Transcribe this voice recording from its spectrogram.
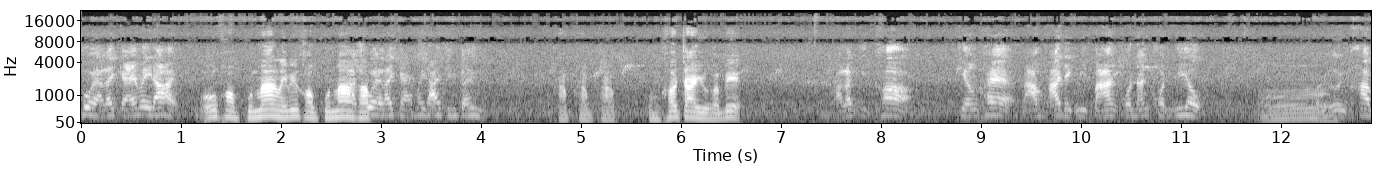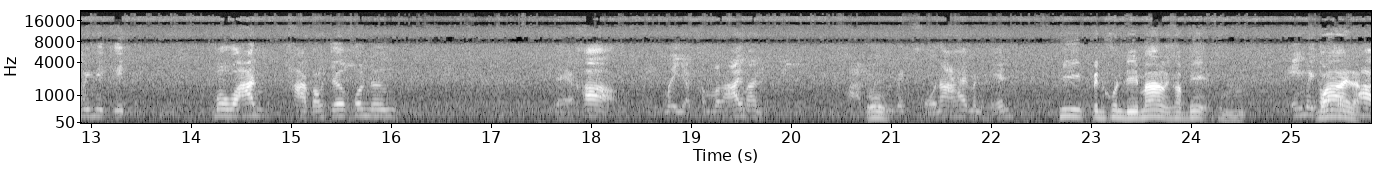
ช่วยอะไรแกไม่ได้โอ้ขอบคุณมากเลยพี่ขอบคุณมากข้าครับ ช่วยอะไรแกไม่ได้จริงครับครับครับผมเข้าใจอยู่ครับพี่ๆภารกิจข้าเพียงแค่ตามหาเด็กมีปานคนนั้นคนเดียวอ๋อคนอื่นข้าไม่มีกิจเมื่อวานข้าก็เจอคนหนึ่งแต่ข้าไม่อยากทำร้ายมันข้าก็เลยไปโผล่หน้าให้มันเห็น พี่เป็นคนดีมากเลยครับพี่ผม เองไม่ต้องไหว้บอกน่ะ ข้า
